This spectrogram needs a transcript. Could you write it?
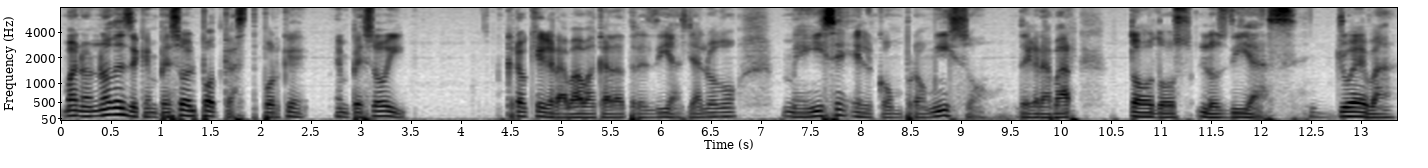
bueno, no desde que empezó el podcast, porque empezó y creo que grababa cada tres días. Ya luego me hice el compromiso de grabar todos los días. Llueva,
